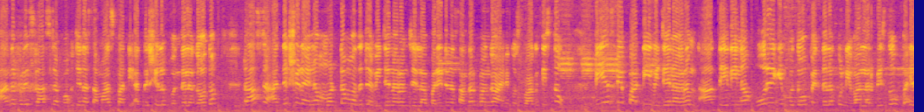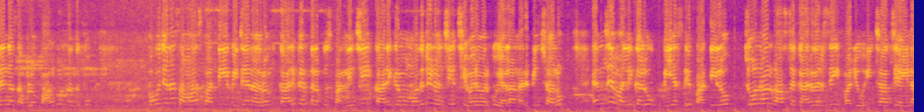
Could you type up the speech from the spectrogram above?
ఆంధ్రప్రదేశ్ రాష్ట్ర బహుజన సమాజ్ పార్టీ అధ్యక్షులు బొందెల గౌతమ్ రాష్ట్ర అధ్యక్షులైన మొట్టమొదట విజయనగరం జిల్లా పర్యటన సందర్భంగా ఆయనకు స్వాగతిస్తూ బీఎస్పీ పార్టీ విజయనగరం ఆ తేదీన ఊరేగింపుతో పెద్దలకు నివాళులర్పిస్తూ బహిరంగ సభలో పాల్గొన్నందుకు బహుజన సమాజ్ పార్టీ విజయనగరం కార్యకర్తలకు స్పందించి కార్యక్రమం మొదటి నుంచి చివరి వరకు ఎలా నడిపించాలో ఎంజే మల్లికలు బిఎస్పీ పార్టీలో జోన్ వన్ రాష్ట్ర కార్యదర్శి మరియు ఇన్ఛార్జి అయిన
